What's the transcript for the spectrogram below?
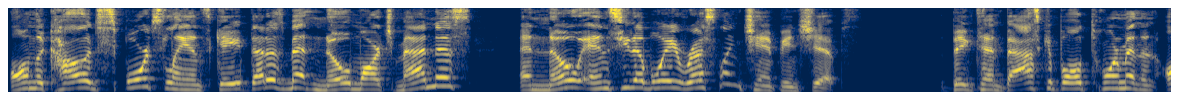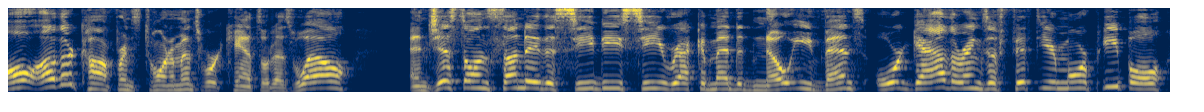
On the college sports landscape, that has meant no March Madness and no NCAA wrestling championships. The Big Ten basketball tournament and all other conference tournaments were canceled as well. And just on Sunday, the CDC recommended no events or gatherings of 50 or more people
